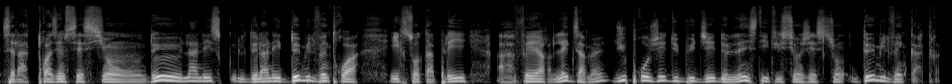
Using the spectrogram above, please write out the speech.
C'est la troisième session de l'année 2023. Ils sont appelés à faire l'examen du projet du budget de l'institution gestion 2024.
